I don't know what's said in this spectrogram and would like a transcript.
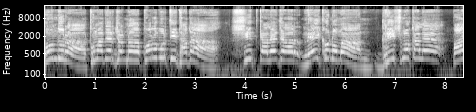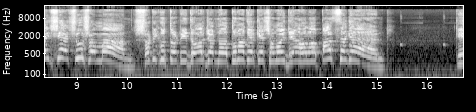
বন্ধুরা, তোমাদের জন্য পরবর্তী দাদা শীতকালে যার নেই কোনো মান, গ্রীষ্মকালে পাই সে সুসম্মান। সঠিক উত্তরটি দেওয়ার জন্য তোমাদেরকে সময় দেওয়া হলো পাঁচ সেকেন্ড। কি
